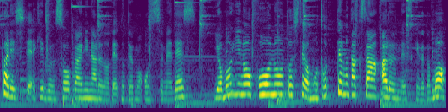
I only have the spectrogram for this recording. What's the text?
ぱりして気分爽快になるのでとてもおすすめです。よもぎの効能としてはもうとってもたくさんあるんですけれども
